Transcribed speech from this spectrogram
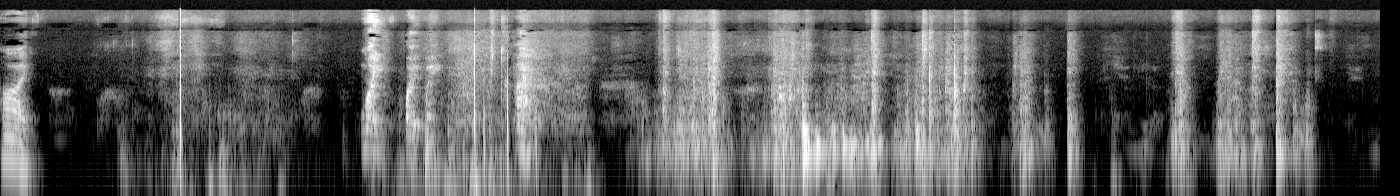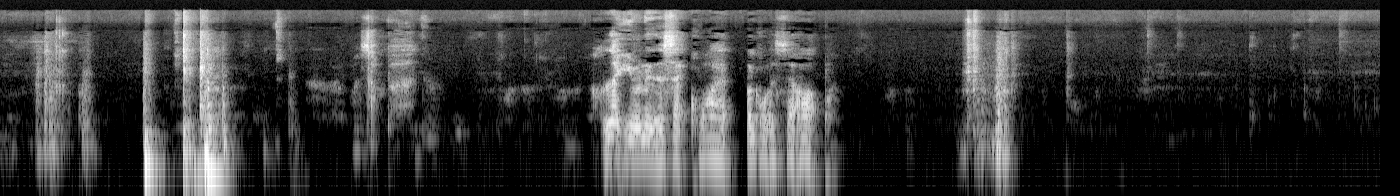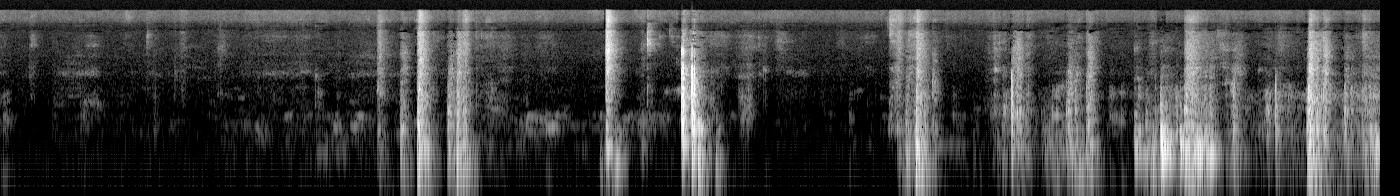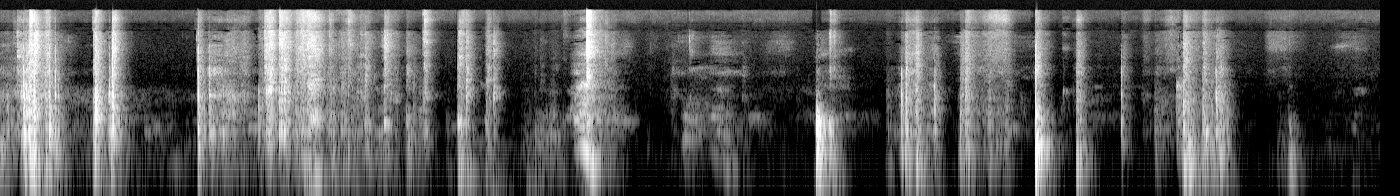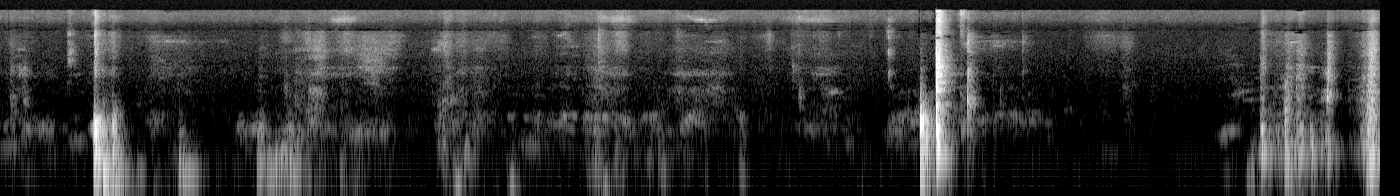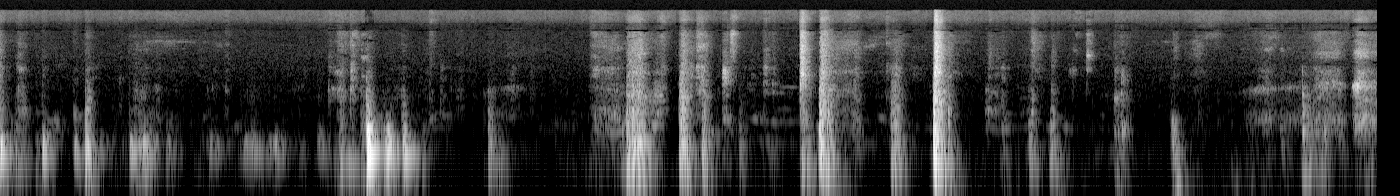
Hi. Wait, wait, wait. My sunburn. I'll let you in in a sec, quiet. I got to set up.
